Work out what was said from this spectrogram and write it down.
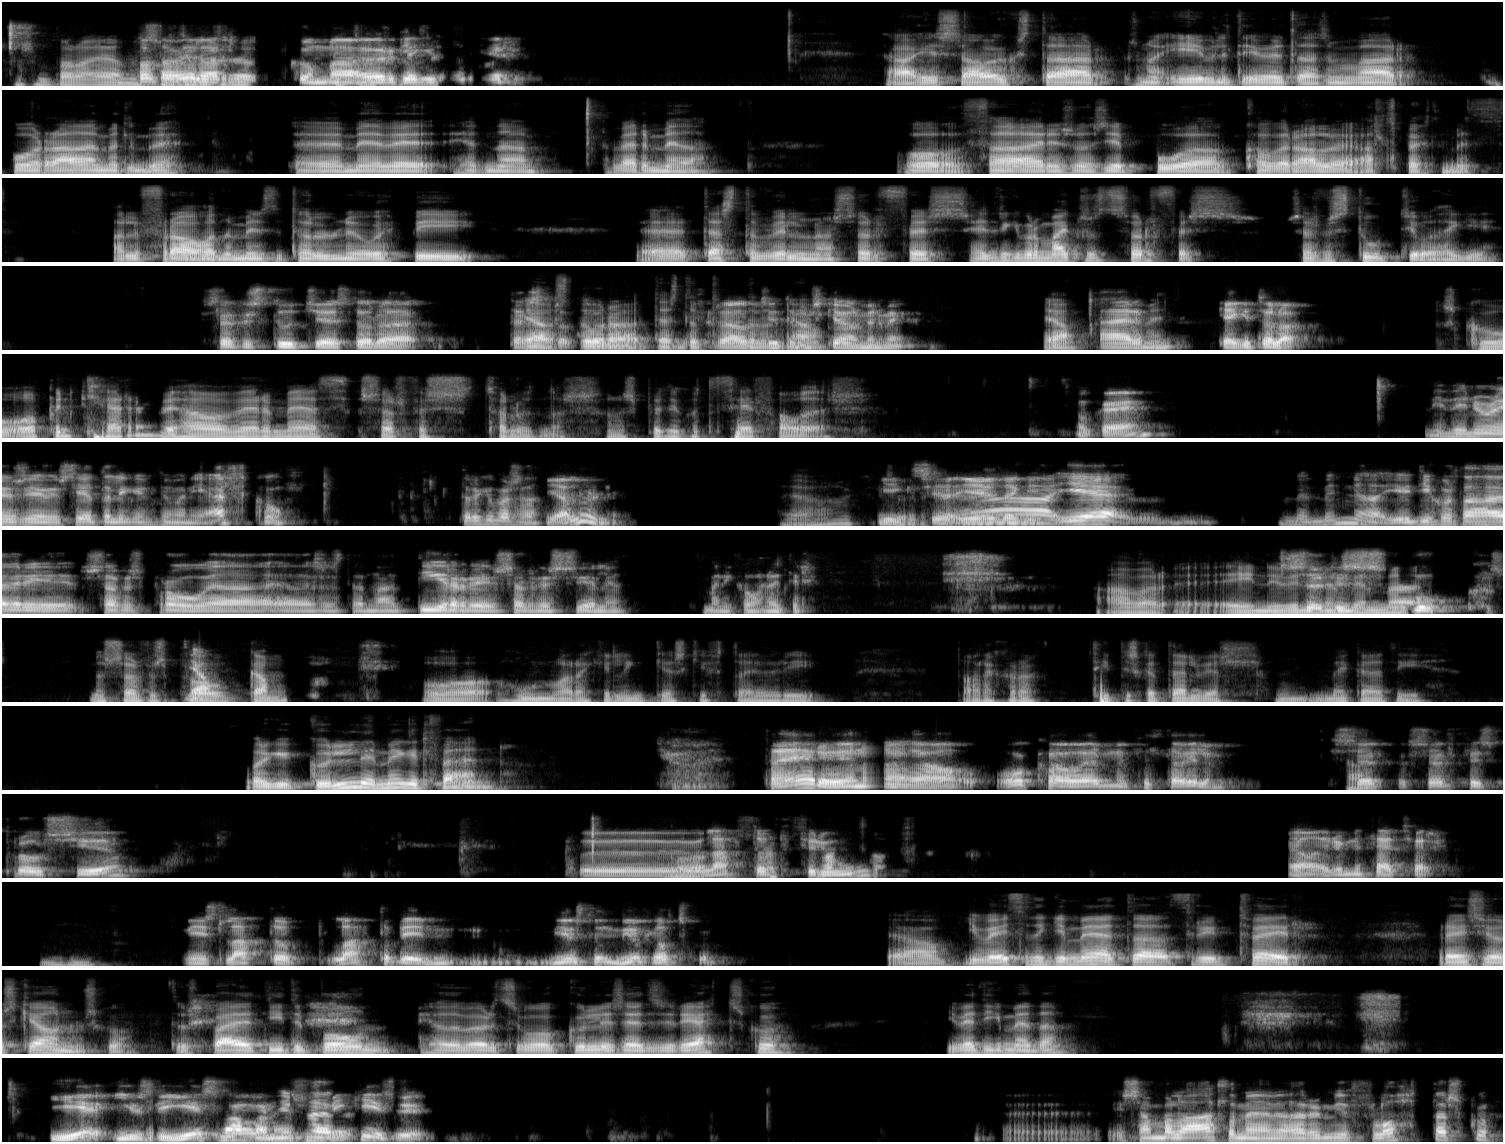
Svo sem bara, já, að sem vera. þetta- koma þér Já, ég sá ykkur staðar svona yfirleitt yfir þetta sem var búið að ræða mellum upp uh, með við hérna vermiða og það er eins og það sé búið að covera alveg allt spektrumið. Alveg frá hann að minnstu tölunni og upp í uh, desktop-véluna Surface, heitir ekki bara Microsoft Surface? Surface Studio, eða ekki? Surface Studio er stóra Já, stóra desktop 30 já. tómi skjáðan minn mig Já, það er ekki töla Sko, Open Kerfi hafa verið með Surface 12-unar, þannig að spurning hvort þeir fá þær. ok, Við finnum núna að sé að við setja líka einhvern veginn í Elko. Það er ekki bara það. í alveg Já, ég, veit ekki Ég, með minni það, ég veit ekki hvort það hafi verið Surface Pro eða, eða sérst, þarna, dýrari Surface vélinn, mann ekki hvað hún heitir. það var eini vinnur með, með Surface Pro gamla og hún var ekki lengi að skipta yfir í bara eitthvað típiska delvél, hún meikaði þetta ekki. Var ekki Gulli mikill fan? Það eru, hérna, já, OK er með fullt af vilum. Sur Surface Pro 7, uh, laptop 3, Já, eru með það tvær. Mhm. Mér finnst laptop, laptopið mjög stund, mjög flott sko. Já, ég veit þetta ekki með þetta 3-2 reysi á skjánum sko. Þú veist bæði Dieter Bón hjá það vörðs og Gulli segði þessi rétt sko. Ég veit ekki með þetta. Ég, ég, veist, ég spá ég svo sagði- mikið í þessu. Ég sammála allar með að það eru mjög flottar sko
